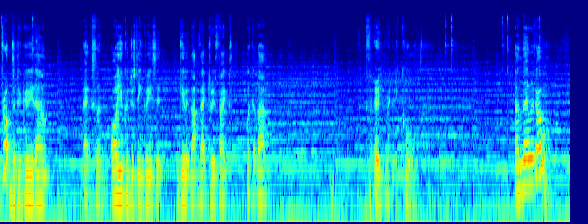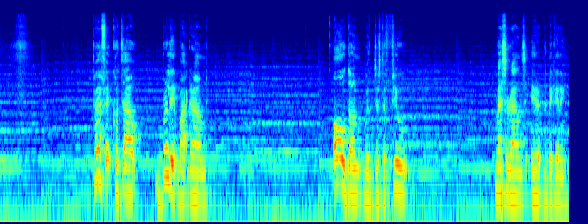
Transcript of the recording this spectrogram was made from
drop the degree down, excellent. Or you could just increase it, give it that vector effect. Look at that. Very, very cool. And there we go. Perfect cutout, brilliant background. All done with just a few mess arounds here at the beginning.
